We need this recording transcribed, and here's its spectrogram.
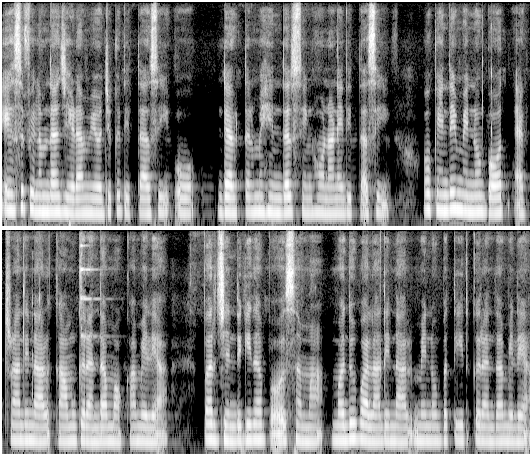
ਇਸ ਫਿਲਮ ਦਾ ਜਿਹੜਾ ਮਿਊਜ਼ਿਕ ਦਿੱਤਾ ਸੀ, ਉਹ ਡਾਕਟਰ ਮਹਿੰਦਰ ਸਿੰਘ ਹੋਣਾ ਨੇ ਦਿੱਤਾ ਸੀ। ਉਹ ਕਹਿੰਦੇ ਮੈਨੂੰ ਬਹੁਤ ਐਕਟਰਾਂ ਦੇ ਨਾਲ ਕੰਮ ਕਰਨ ਦਾ ਮੌਕਾ ਮਿਲਿਆ, ਪਰ ਜ਼ਿੰਦਗੀ ਦਾ ਬਹੁਤ ਸਮਾਂ ਮਧੂਬਾਲਾ ਦੇ ਨਾਲ ਮੈਨੂੰ ਬਤੀਤ ਕਰਨ ਦਾ ਮਿਲਿਆ।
